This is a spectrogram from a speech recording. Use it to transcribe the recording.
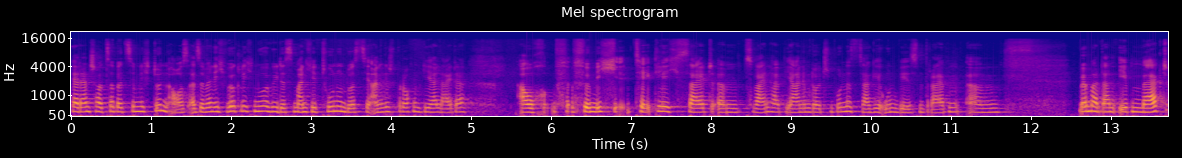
ja, dann schaut es aber ziemlich dünn aus. Also wenn ich wirklich nur, wie das manche tun, und du hast sie angesprochen, die ja leider auch für mich täglich seit ähm, zweieinhalb Jahren im Deutschen Bundestag ihr Unwesen treiben, ähm, wenn man dann eben merkt,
